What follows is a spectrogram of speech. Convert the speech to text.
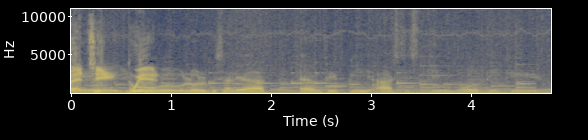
Red team win. Lu bisa lihat MVP, assist king, multi kill.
